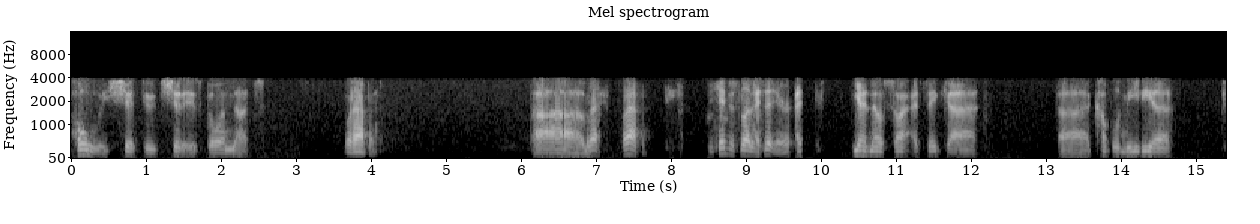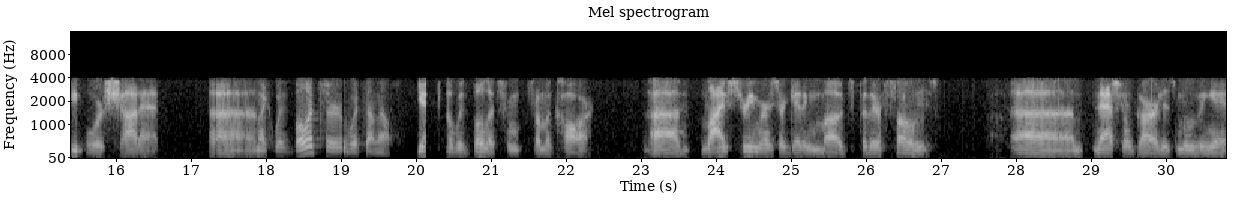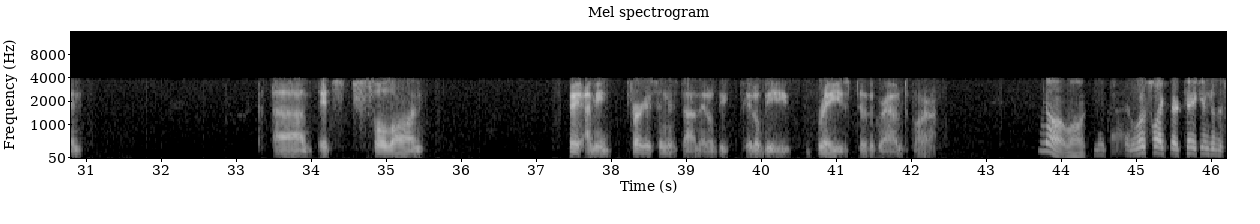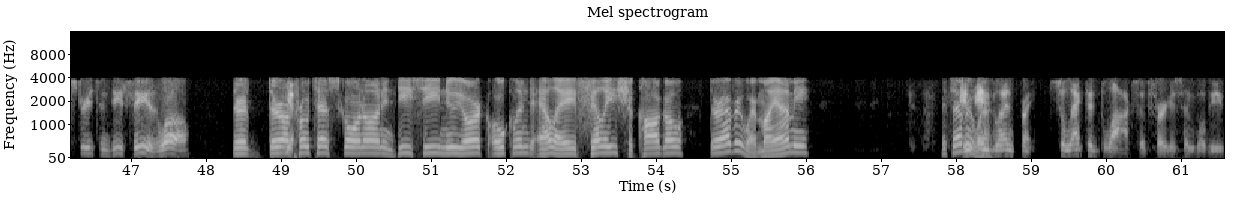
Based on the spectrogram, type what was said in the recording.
Holy shit, dude! Shit is going nuts. What happened? Um, What, happened? You can't just let it sit here. I, yeah, no. So I, I think uh, uh, a couple of media people were shot at. Um, like with bullets or with something else? yeah, with bullets from from a car. Um, live streamers are getting mugged for their phones. Um, National Guard is moving in. Um, it's full on. They, I mean, Ferguson is done. It'll be it'll be razed to the ground tomorrow. No, it won't. It looks like they're taking to the streets in D.C. as well. There there are Yeah. protests going on in D.C., New York, Oakland, L.A., Philly, Chicago. They're everywhere. Miami. It's everywhere. and Glenn's right. Selected blocks of Ferguson will be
